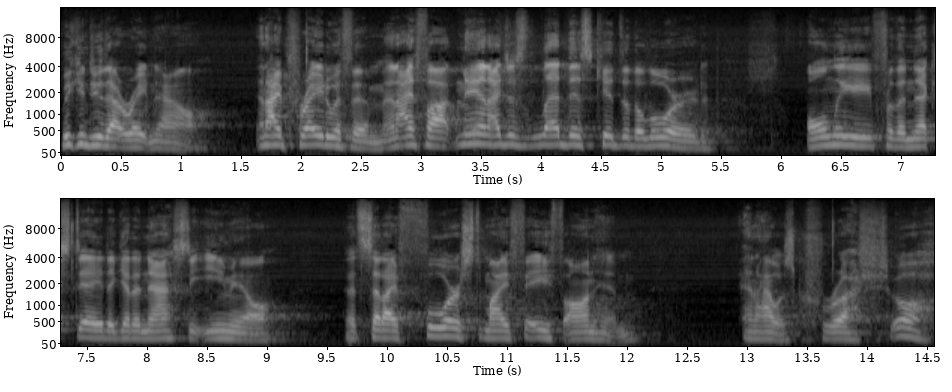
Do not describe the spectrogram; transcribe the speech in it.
We can do that right now. And I prayed with him, and I thought, man, I just led this kid to the Lord, only for the next day to get a nasty email that said I forced my faith on him. And I was crushed. Oh,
